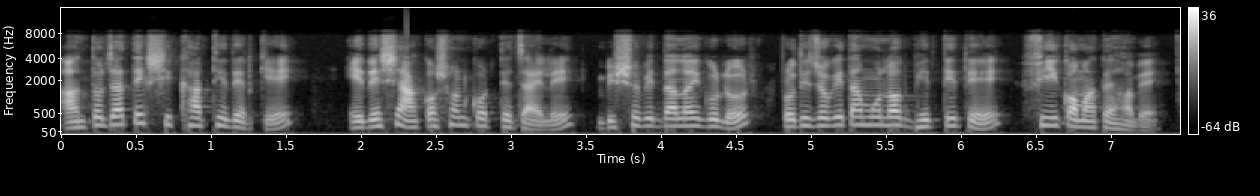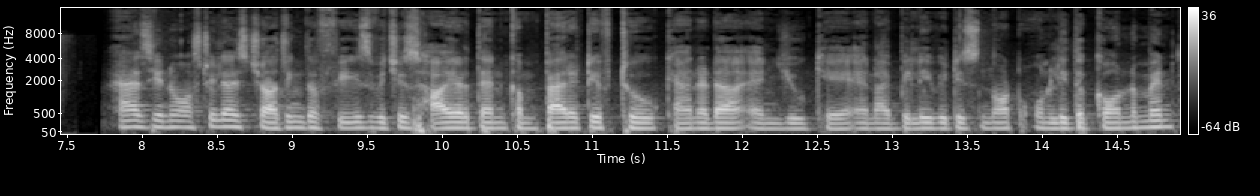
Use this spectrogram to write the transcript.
আন্তর্জাতিক শিক্ষার্থীদেরকে এদেশে আকর্ষণ করতে চাইলে বিশ্ববিদ্যালয়গুলোর প্রতিযোগিতামূলক ভিত্তিতে ফি কমাতে হবে as you know australia is charging the fees which is higher than comparative to canada and uk and i believe it is not only the government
